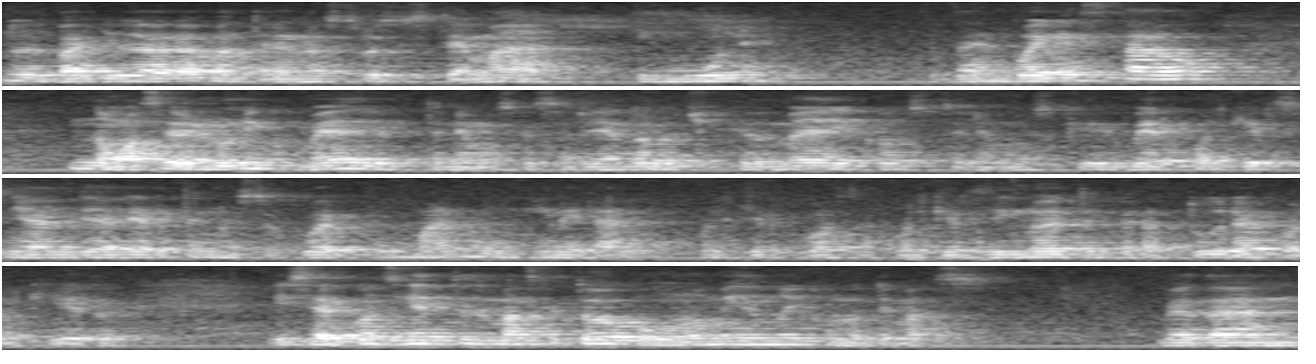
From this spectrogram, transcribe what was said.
nos va a ayudar a mantener nuestro sistema inmune en buen estado no va a ser el único medio, tenemos que estar yendo a los chequeos médicos, tenemos que ver cualquier señal de alerta en nuestro cuerpo humano en general, cualquier cosa, cualquier signo de temperatura, cualquier... y ser conscientes más que todo con uno mismo y con los demás. ¿verdad?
